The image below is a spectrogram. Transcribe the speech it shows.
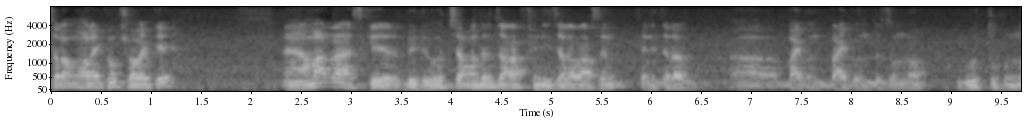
সালামু আলাইকুম সবাইকে। আমার আজকের ভিডিও হচ্ছে আমাদের যারা ফেনী জেলার আছেন, ফেনী জেলার ভাই বোন ভাই বোনদের জন্য গুরুত্বপূর্ণ।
